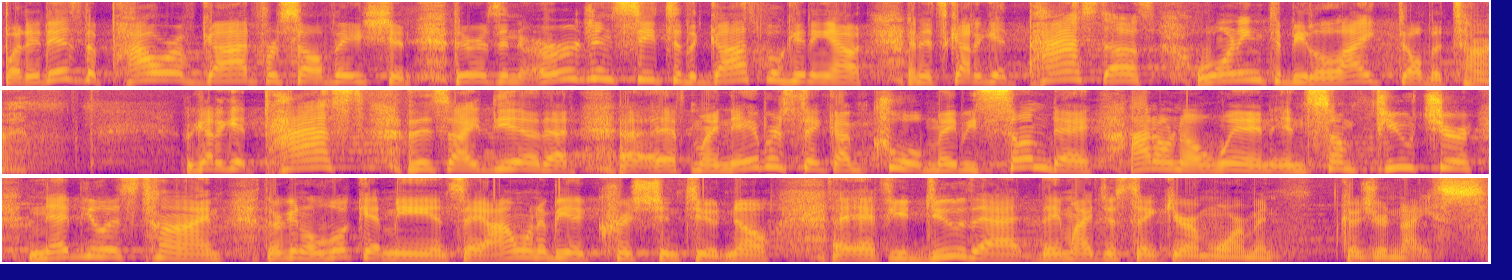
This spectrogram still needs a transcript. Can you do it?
but it is the power of God for salvation. There is an urgency to the gospel getting out, and it's got to get past us wanting to be liked all the time. We got to get past this idea that uh, if my neighbors think I'm cool, maybe someday, I don't know when, in some future nebulous time, they're going to look at me and say, I want to be a Christian too. No, if you do that, they might just think you're a Mormon because you're nice.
